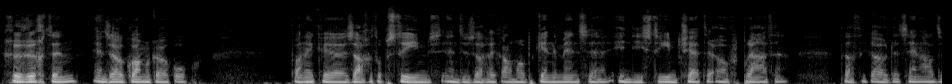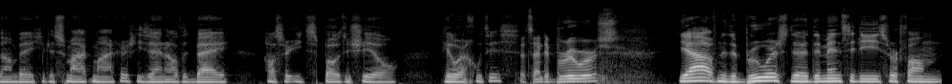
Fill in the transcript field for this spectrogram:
geruchten. En zo kwam ik ook op. Van ik eh, zag het op streams en toen zag ik allemaal bekende mensen in die streamchat erover praten. Dacht ik, oh, dat zijn altijd wel een beetje de smaakmakers. Die zijn er altijd bij als er iets potentieel heel erg goed is. Dat zijn de Brewers. Ja, of de, de brewers, de, de mensen die soort van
